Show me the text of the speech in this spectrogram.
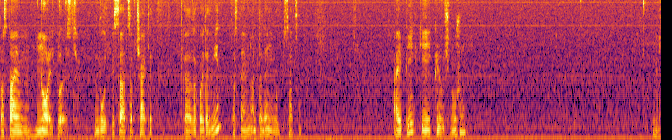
Поставим 0, то есть будет писаться в чате когда заходит админ, поставим 0, тогда не будет писаться. IP key ключ нужен. Для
